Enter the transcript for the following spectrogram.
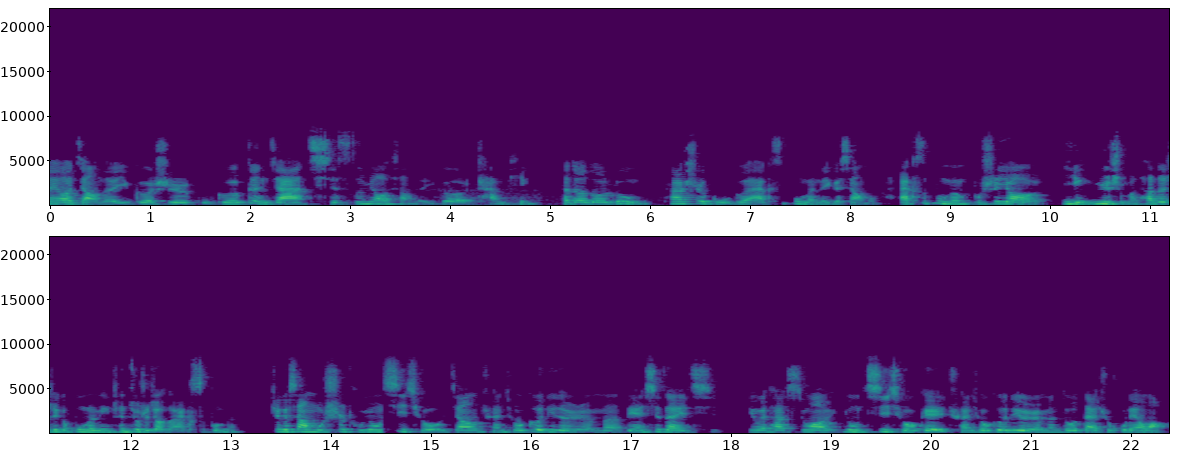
面要讲的一个是谷歌更加奇思妙想的一个产品，它叫做 Loom，它是谷歌 X 部门的一个项目。X 部门不是要隐喻什么，它的这个部门名称就是叫做 X 部门。这个项目试图用气球将全球各地的人们联系在一起，因为它希望用气球给全球各地的人们都带去互联网。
